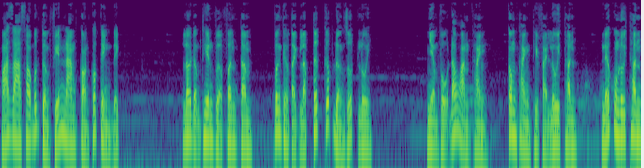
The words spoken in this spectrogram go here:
Hóa ra sau bức tường phía nam còn có kình địch. Lôi động thiên vừa phân tâm, Vương Tiểu thạch lập tức cướp đường rút lui. Nhiệm vụ đã hoàn thành, công thành thì phải lui thân, nếu không lui thân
